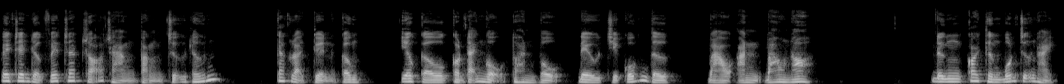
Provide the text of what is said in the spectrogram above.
Bên trên được viết rất rõ ràng bằng chữ lớn, các loại tuyển công yêu cầu còn đãi ngộ toàn bộ đều chỉ cốm từ bao ăn bao no. Đừng coi thường bốn chữ này.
